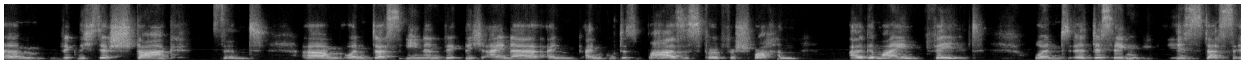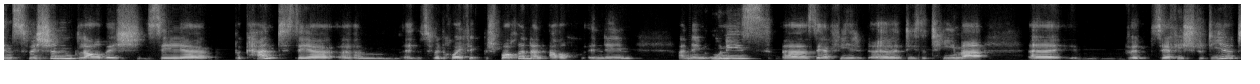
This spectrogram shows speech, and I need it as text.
ähm, wirklich sehr stark sind ähm, und dass ihnen wirklich eine, ein, ein gutes Basis für, für Sprachen allgemein fehlt. Und äh, deswegen ist das inzwischen, glaube ich, sehr bekannt, sehr, ähm, es wird häufig besprochen und auch in den, an den Unis äh, sehr viel äh, dieses Thema äh, wird sehr viel studiert,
